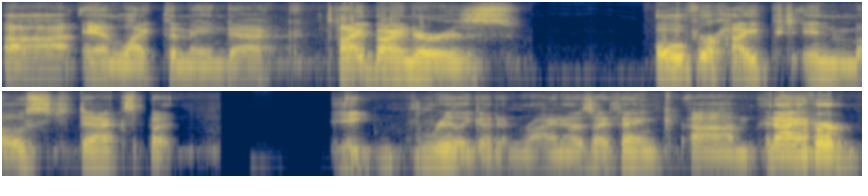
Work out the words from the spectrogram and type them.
uh, and like the main deck. Tidebinder is overhyped in most decks, but really good in rhinos, I think. Um, and I have heard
